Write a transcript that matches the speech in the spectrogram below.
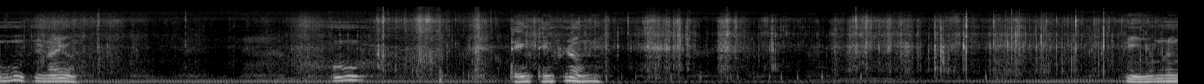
อ้ยู่ไหนอะโอ้เต็งเต็งพี่น้องนี่นี่ยมหนึ่ง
